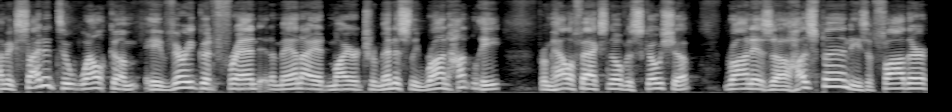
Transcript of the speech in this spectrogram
I'm excited to welcome a very good friend and a man I admire tremendously, Ron Huntley from Halifax, Nova Scotia. Ron is a husband, he's a father,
